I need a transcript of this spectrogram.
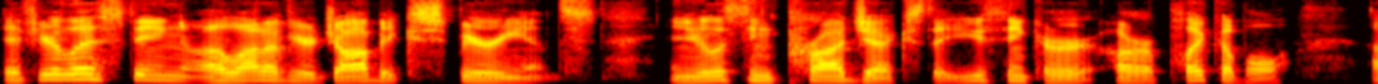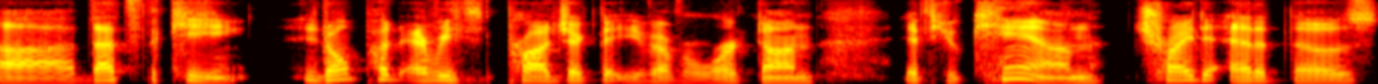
If you're listing a lot of your job experience and you're listing projects that you think are, are applicable uh, that's the key. You don't put every project that you've ever worked on if you can try to edit those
